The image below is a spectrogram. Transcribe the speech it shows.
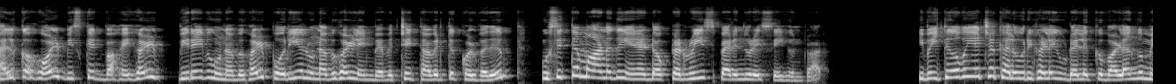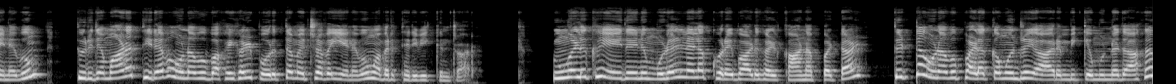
ஆல்கஹால் பிஸ்கட் வகைகள் விரைவு உணவுகள் பொரியல் உணவுகள் என்பவற்றை தவிர்த்துக் கொள்வது உசித்தமானது என டாக்டர் ரீஸ் பரிந்துரை செய்கின்றார். இவை தேவையற்ற கலோரிகளை உடலுக்கு வழங்கும் எனவும் துரிதமான திரவ உணவு வகைகள் பொருத்தமற்றவை எனவும் அவர் தெரிவிக்கின்றார். உங்களுக்கு ஏதேனும் உடல்நல குறைபாடுகள் காணப்பட்டால் திட்ட உணவு பழக்கம் ஒன்றை ஆரம்பிக்க முன்னதாக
